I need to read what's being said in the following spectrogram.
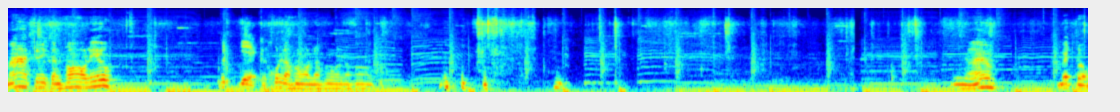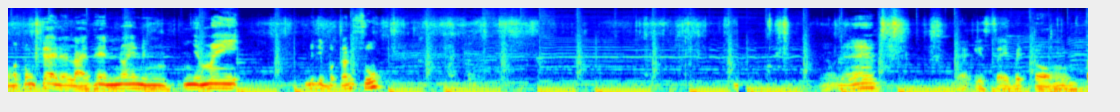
มาช่วยกันห่อเร็วมึดแยกกับคนละห่อละห่อละห่อนี่นะใบตองก็ต้องใจหลาย ๆ แผ่นหน้อยหนึ่งมันอย่าไม่ไม่ได้บดกันสุกเอานะอยากใส่ใบตองไป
